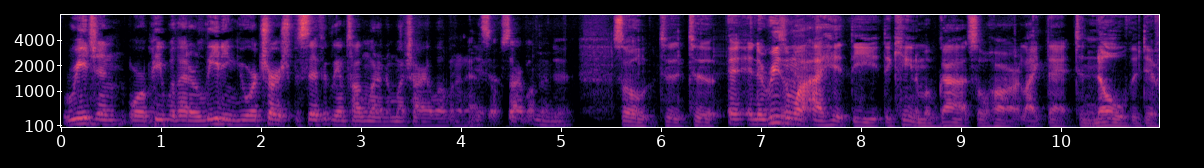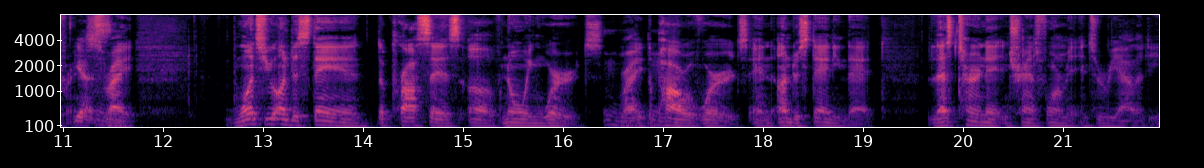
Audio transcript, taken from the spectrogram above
region or mm-hmm. people that are leading your church specifically. I'm talking about at a much higher level than that. So sorry about that. Mm-hmm. So to to and, and the reason why I hit the the kingdom of God so hard like that to know the difference, Yes. right? Once you understand the process of knowing words, right, the power of words, and understanding that, let's turn that and transform it into reality.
